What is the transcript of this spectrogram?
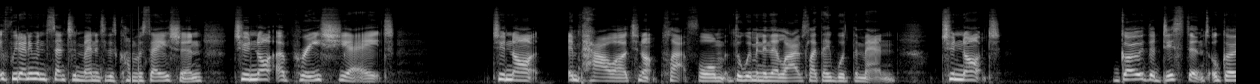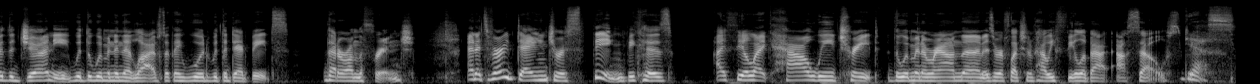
if we don't even center men into this conversation, to not appreciate, to not empower, to not platform the women in their lives like they would the men, to not go the distance or go the journey with the women in their lives like they would with the deadbeats that are on the fringe. And it's a very dangerous thing because I feel like how we treat the women around them is a reflection of how we feel about ourselves. Yes.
